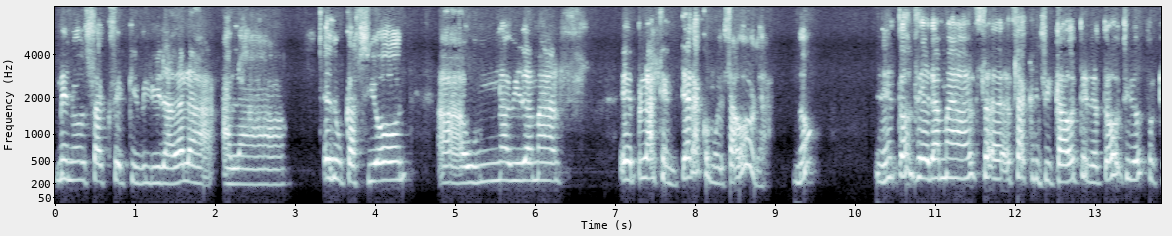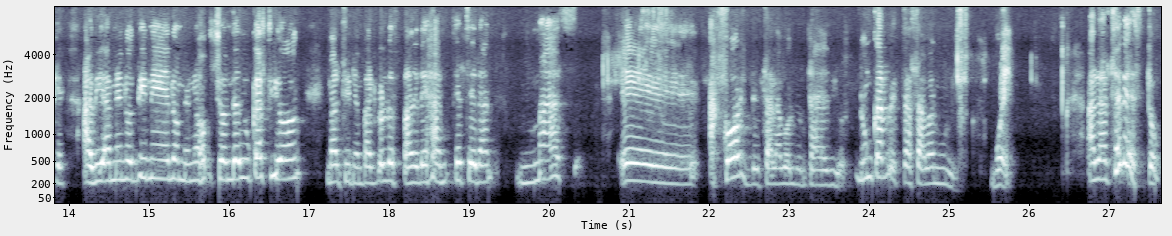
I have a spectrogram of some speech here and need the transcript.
menos accesibilidad a la, a la educación, a una vida más eh, placentera como es ahora, ¿no? Entonces era más eh, sacrificado tener todos los hijos porque había menos dinero, menos opción de educación, más sin embargo los padres antes eran más eh, acordes a la voluntad de Dios, nunca rechazaban un hijo. Bueno, al hacer esto,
